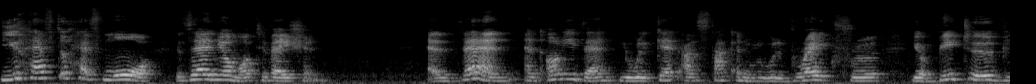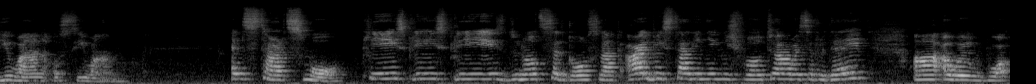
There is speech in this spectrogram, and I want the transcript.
you have to have more than your motivation. And then, and only then, you will get unstuck and you will break through your B2, B1, or C1 and start small. Please, please, please do not set goals like I'll be studying English for two hours every day. uh, I will wa-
